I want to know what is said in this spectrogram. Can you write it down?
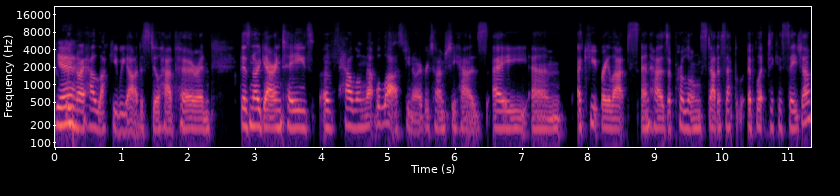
Yeah. we know how lucky we are to still have her and there's no guarantees of how long that will last you know? Every time she has a um, acute relapse and has a prolonged status epilepticus seizure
